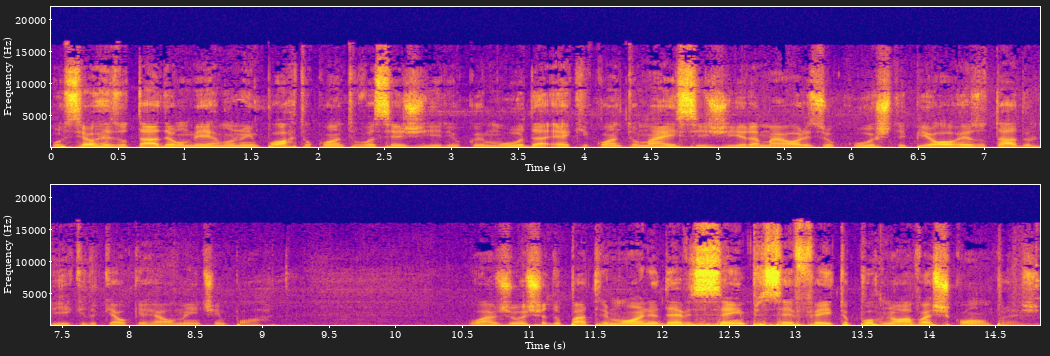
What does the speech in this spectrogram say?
o seu resultado é o mesmo, não importa o quanto você gire. O que muda é que quanto mais se gira, maiores o custo e pior o resultado líquido, que é o que realmente importa. O ajuste do patrimônio deve sempre ser feito por novas compras.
